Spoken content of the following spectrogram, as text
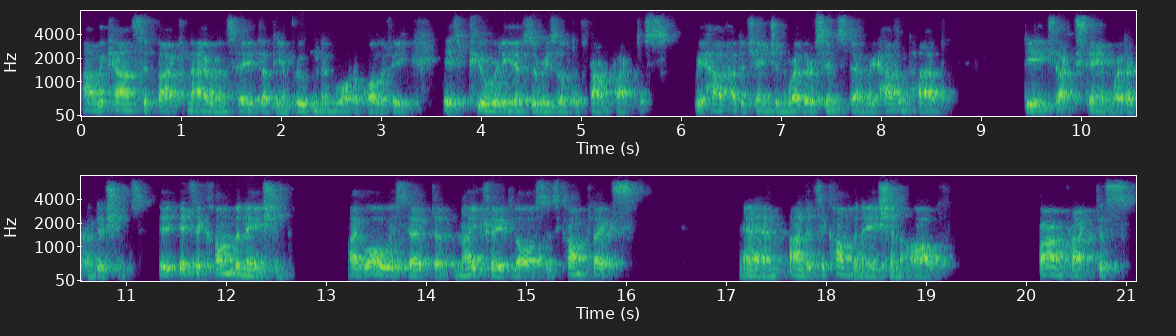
And we can't sit back now and say that the improvement in water quality is purely as a result of farm practice. We have had a change in weather since then. We haven't had the exact same weather conditions. It, it's a combination. I've always said that nitrate loss is complex um, and it's a combination of farm practice,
